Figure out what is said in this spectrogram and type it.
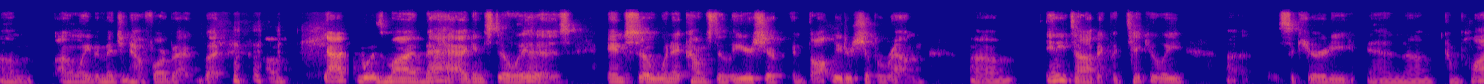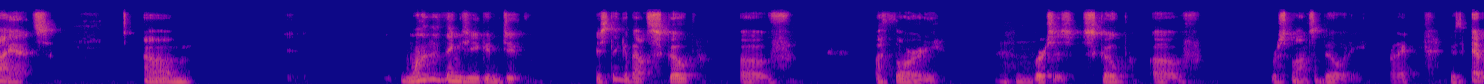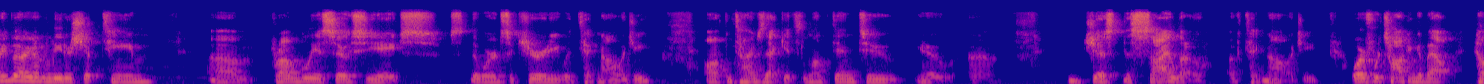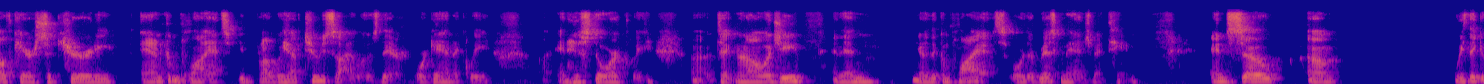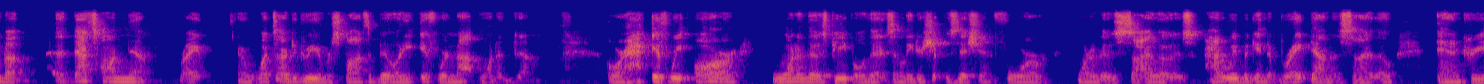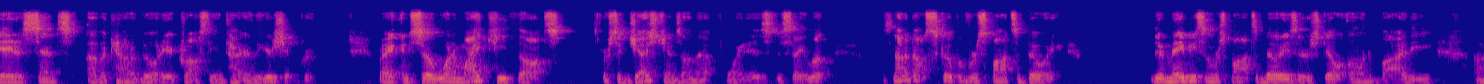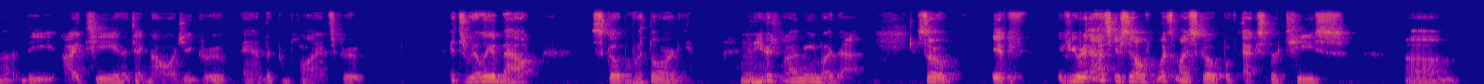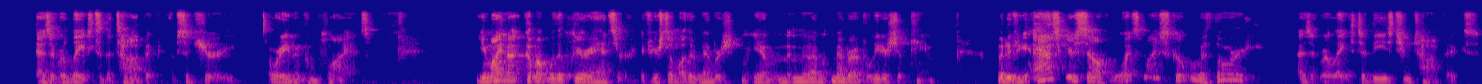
Um, I won't even mention how far back, but um, that was my bag and still is. And so when it comes to leadership and thought leadership around um, any topic, particularly uh, security and um, compliance, um, one of the things you can do is think about scope of authority mm-hmm. versus scope of responsibility, right? Because everybody on the leadership team um, probably associates the word security with technology. Oftentimes that gets lumped into, you know, um, just the silo of technology. Or if we're talking about healthcare security and compliance, you probably have two silos there organically uh, and historically uh, technology, and then you know the compliance or the risk management team. And so um, we think about uh, that's on them, right? And what's our degree of responsibility if we're not one of them, or if we are one of those people that's in a leadership position for one of those silos? How do we begin to break down the silo and create a sense of accountability across the entire leadership group, right? And so one of my key thoughts or suggestions on that point is to say, look, it's not about scope of responsibility. There may be some responsibilities that are still owned by the uh, the IT and the technology group and the compliance group. It's really about scope of authority. Mm-hmm. And hmm. here's what I mean by that. So if if you were to ask yourself, what's my scope of expertise um, as it relates to the topic of security or even compliance. You might not come up with a clear answer if you're some other member, you know, m- member of the leadership team. But if you ask yourself, what's my scope of authority as it relates to these two topics?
